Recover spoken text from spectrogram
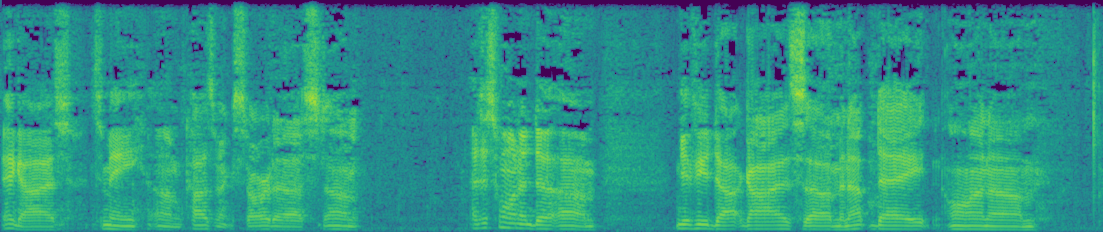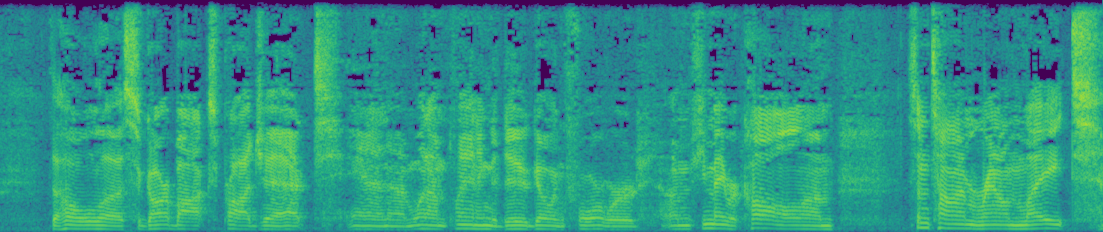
Hey guys, it's me, um, Cosmic Stardust. Um, I just wanted to um, give you guys um, an update on um, the whole uh, cigar box project and um, what I'm planning to do going forward. if you may recall, sometime around late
